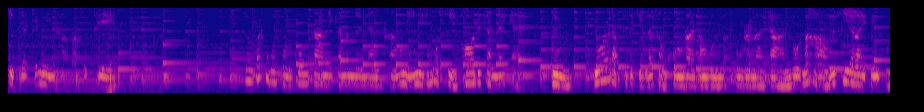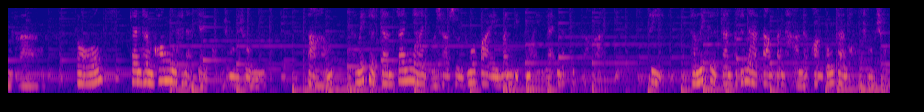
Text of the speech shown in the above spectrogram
กิจและเทคโนโลยีสารสนเทศ โดยวัตถุประสงค์โครงการในการดำเนินงานครั้งนี้มีทั้งหมด 4 ข้อด้วยกันได้แก่ 1. ยกระดับเศรษฐกิจและสังคมรายตำบลแบบบูรณาการ โดยมหาวิทยาลัยเป็นศูนย์กลาง 2. การทำข้อมูลขนาดใหญ่ของชุมชน 3. ทำให้เกิดการจ้างงานกับประชาชนทั่วไป บัณฑิตใหม่และนักศึกษา 4. ทำให้เกิดการพัฒนาตามปัญหาและความต้องการของชุมชน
